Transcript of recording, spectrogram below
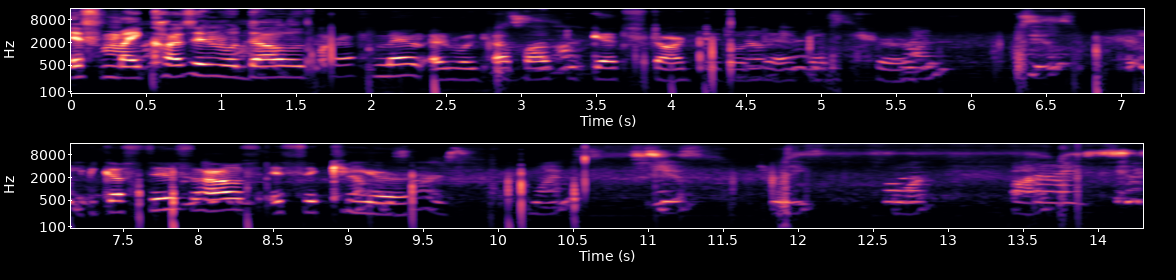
If my cousin Model Craftman, and we're about to get started on the adventure. One, two, three. Because this house is Now for the secure. One, two, three, four, five, six.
